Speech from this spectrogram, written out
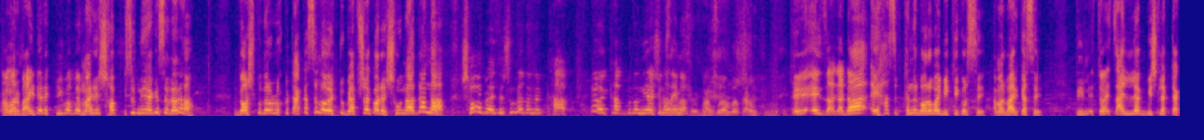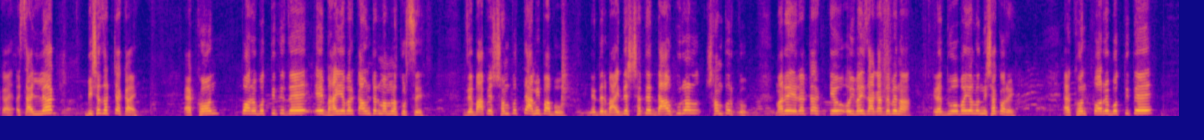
আমার বাড়িটারে কীভাবে মাইরে সব কিছু নিয়ে গেছে দাদা? দশ পনেরো লক্ষ টাকা ছিল একটু ব্যবসা করে সোনা দানা সব এই যে সোনা দানের খাপ। ওই খাপগুলো নিয়ে সোনা দানা এই এই জায়গাটা এই খানের বড় ভাই বিক্রি করছে আমার ভাইয়ের কাছে। চার লাখ বিশ লাখ টাকায় চার লাখ বিশ হাজার টাকায়। এখন পরবর্তীতে যে এই ভাই আবার কাউন্টার মামলা করছে যে বাপের সম্পত্তি আমি পাবো এদের ভাইদের সাথে দাও কুরাল সম্পর্ক। মানে এরাটা কেউ ওই ভাই জায়গা দেবে না। এরা দুও ভাই হলো নেশা করে। এখন পরবর্তীতে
